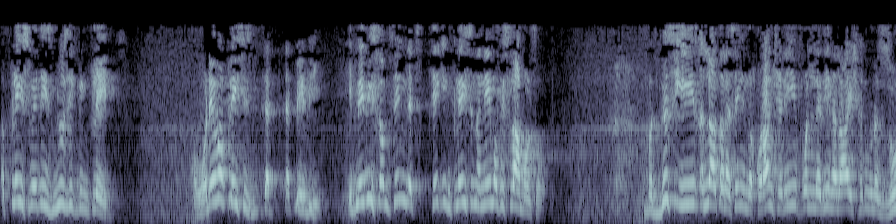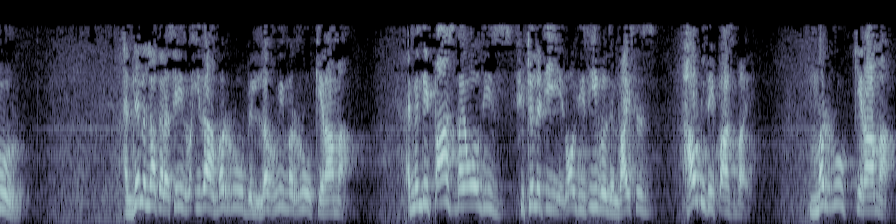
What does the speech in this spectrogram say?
a place where there is music being played. whatever place is that, that may be. It may be something that's taking place in the name of Islam also. But this is Allah Ta'ala saying in the Quran Sharif, وَالَّذِينَ لَا يَشْهَدُونَ الزُّورِ And then Allah Ta'ala says, وَإِذَا مَرُّوا بِاللَّغْوِ مَرُّوا كِرَامًا and when they pass by all these futility and all these evils and vices, how do they pass by? Marru kirama.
